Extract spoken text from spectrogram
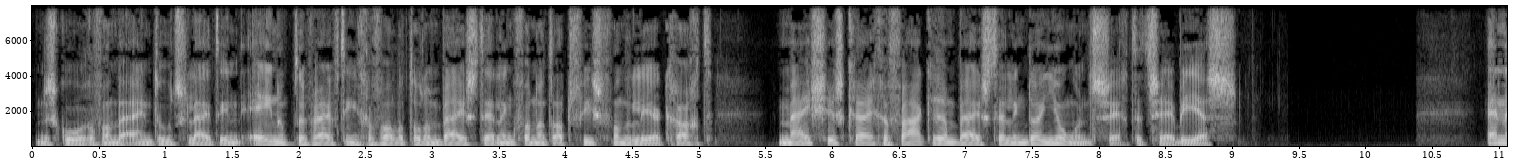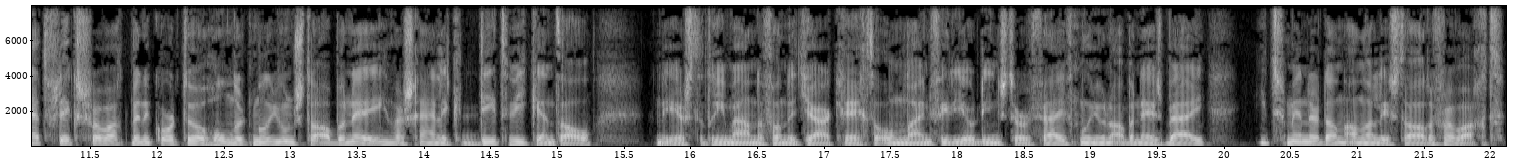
De score van de eindtoets leidt in 1 op de 15 gevallen tot een bijstelling van het advies van de leerkracht. Meisjes krijgen vaker een bijstelling dan jongens, zegt het CBS. En Netflix verwacht binnenkort de 100 miljoenste abonnee, waarschijnlijk dit weekend al. De eerste drie maanden van dit jaar kreeg de online videodienst er 5 miljoen abonnees bij, iets minder dan analisten hadden verwacht.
